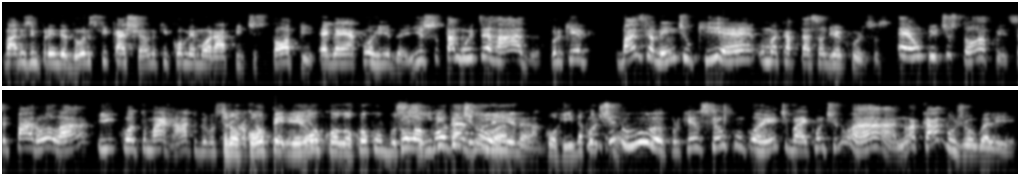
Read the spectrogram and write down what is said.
Vários empreendedores ficam achando que comemorar pit stop é ganhar corrida. Isso está muito errado, porque basicamente o que é uma captação de recursos? É um pit stop. Você parou lá e quanto mais rápido você trocou o pneu, pneu, colocou combustível colocou gasolina, a corrida continua. continua, porque o seu concorrente vai continuar, não acaba o jogo ali.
